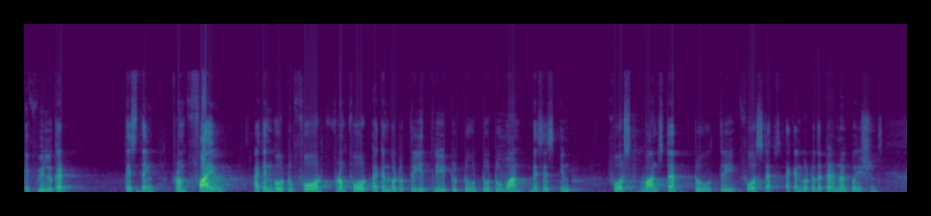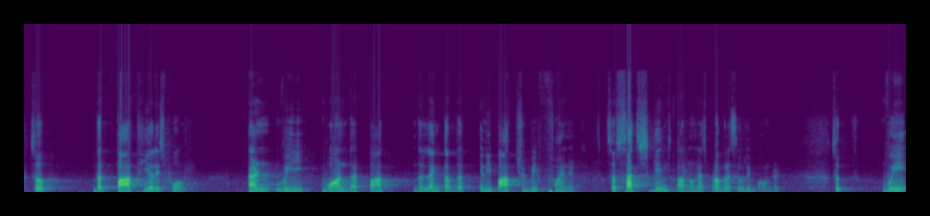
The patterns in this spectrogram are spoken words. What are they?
If we look at this thing from 5 I can go to 4 from 4 I can go to 3, 3 to 2, 2 to 1 this is in first one step 2, 3, 4 steps I can go to the terminal positions. So, the path here is 4 and we want that path the length of that any path should be finite. So, such games are known as progressively bounded. So, we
